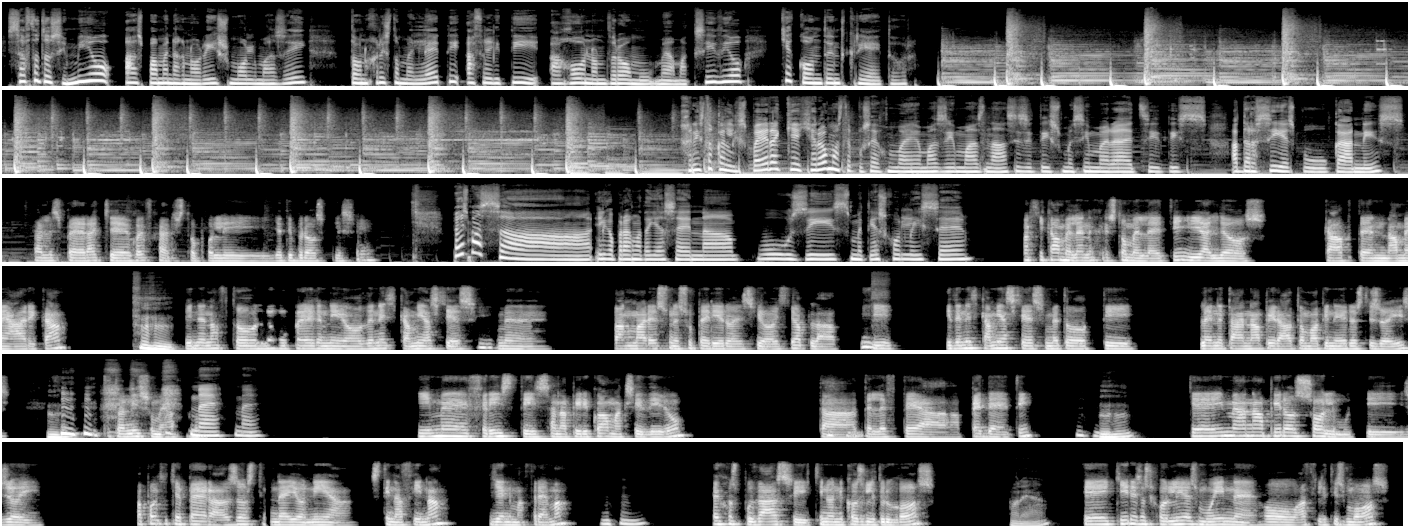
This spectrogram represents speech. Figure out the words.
Σε αυτό το σημείο ας πάμε να γνωρίσουμε όλοι μαζί τον Χρήστο Μελέτη, αθλητή αγώνων δρόμου με αμαξίδιο και content creator. Χρήστο καλησπέρα και χαιρόμαστε που σε έχουμε μαζί μας να συζητήσουμε σήμερα έτσι, τις ανταρσίες που κάνεις. Καλησπέρα και εγώ ευχαριστώ πολύ για την πρόσκληση. Πες μας λίγα πράγματα για σένα, που ζεις, με τι ασχολείσαι; Αρχικά με λένε Χρήστο Μελέτη ή αλλιώς Κάπτεν Αμεάρικα. Είναι ένα αυτό λογοπαίγνιο, δεν έχει καμία σχέση με αν μου αρέσουν σούπερ ήρωες ή όχι, απλά ή, ή δεν έχει καμία σχέση με το τι λένε τα ανάπηρα άτομα ότι είναι ήρωες της ζωής. το τονίσουμε αυτό. Ναι, ναι. Είμαι χρήστης αναπηρικού αμαξιδίου τα τελευταία πέντε έτη και είμαι ανάπηρος όλη μου τη ζωή. Από εκεί και πέρα ζω στην Ιωνία στην Αθήνα, γέννημα Έχω σπουδάσει κοινωνικός λειτουργός. Ωραία. Και οι κύριες ασχολίες μου είναι ο αθλητισμός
